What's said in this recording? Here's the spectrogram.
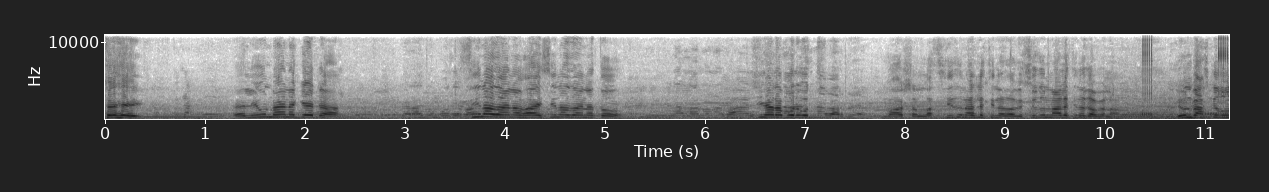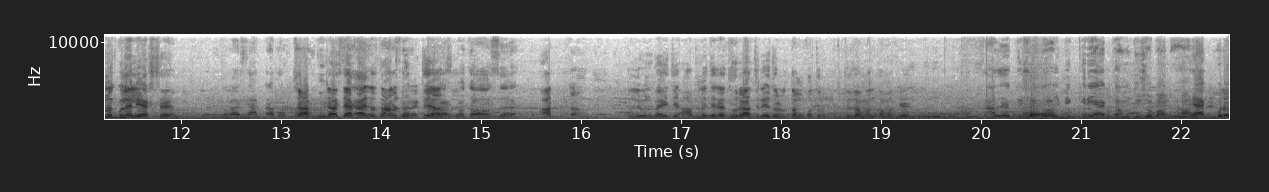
হেই, এ লিউন ভাই নাকি এটা? চিনা যায় না ভাই চিনা যায় না তো। চেহারা পরিবর্তন মার্শাল্লাহ সিজন আসলে চিনা যাবে সিজন না হলে চিনা যাবে না। লিউন ভাই আজকে তো অনেকগুলো নিয়ে আসছেন। চারটা দেখায় যাচ্ছে আর ঢুকতে আছে। কথা আছে। আটটা। লিউন ভাই যে আপনি যেটা ধরে আছেন এই দাম কত একটু জানান তো আমাকে? তাহলে দুশো দশ বিক্রি একদম দুশো বাট একবারে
